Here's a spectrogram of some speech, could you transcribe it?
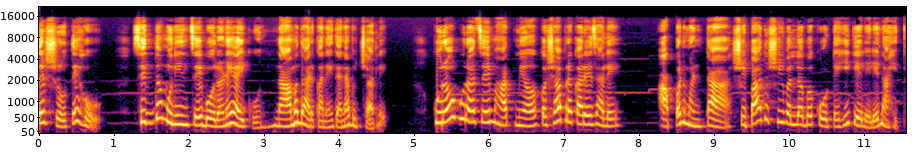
तर श्रोते हो सिद्ध मुनींचे बोलणे ऐकून नामधारकाने त्यांना विचारले कुरवपुराचे महात्म्य कशा प्रकारे झाले? आपण म्हणता श्रीपाद श्रीवल्लभ कोटेही गेलेले नाहीत.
